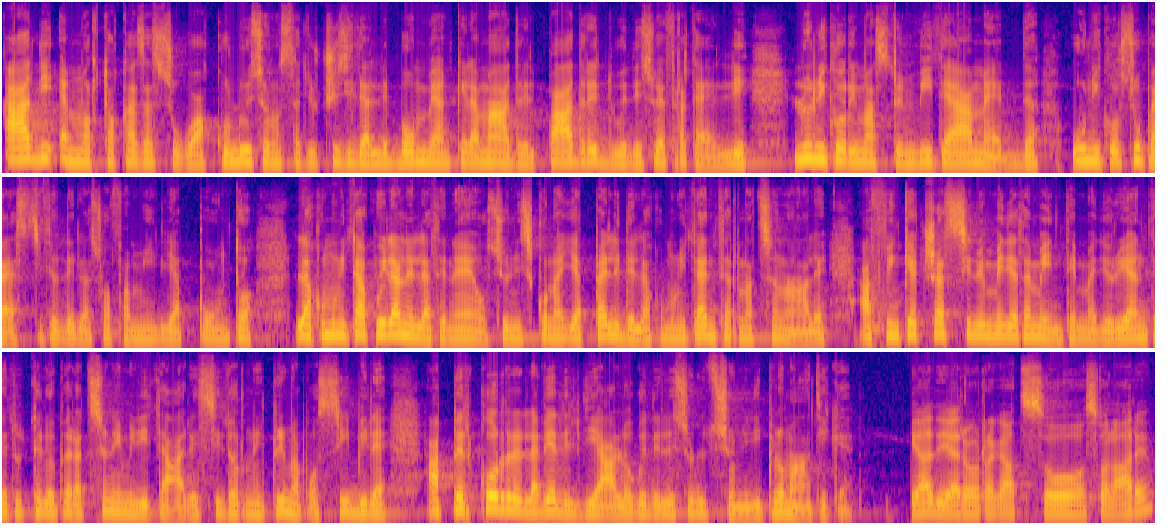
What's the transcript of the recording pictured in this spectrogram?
Adi è morto a casa sua, con lui sono stati uccisi dalle bombe anche la madre, il padre e due dei suoi fratelli. L'unico rimasto in vita è Ahmed, unico superstite della sua famiglia appunto. La comunità aquilana e l'Ateneo si uniscono agli appelli della comunità internazionale affinché cessino immediatamente in Medio Oriente tutte le operazioni militari e si torni il prima possibile a percorrere la via del dialogo e delle soluzioni diplomatiche. Adi era un ragazzo solare,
